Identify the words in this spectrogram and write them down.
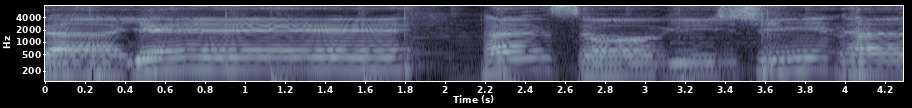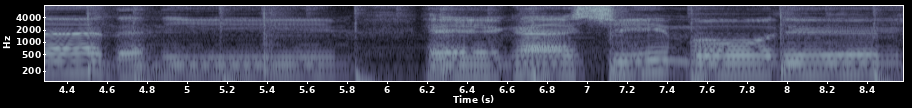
나의 반석이신 하나님 행하신 모든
